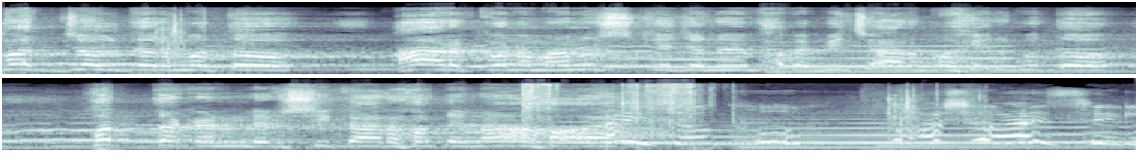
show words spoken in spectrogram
মজ্জলদের মতো আর কোন মানুষকে যেন এভাবে বিচার বহির্ভূত হত্যাকাণ্ডের শিকার হতে না হয়। অসহায় ছিল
